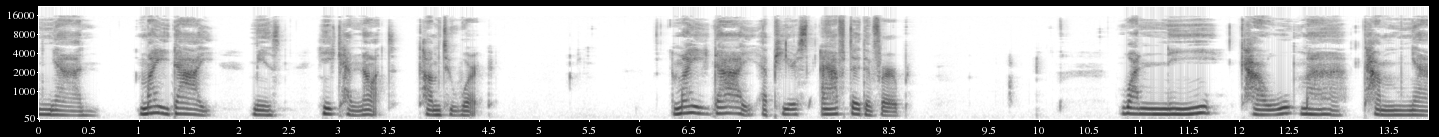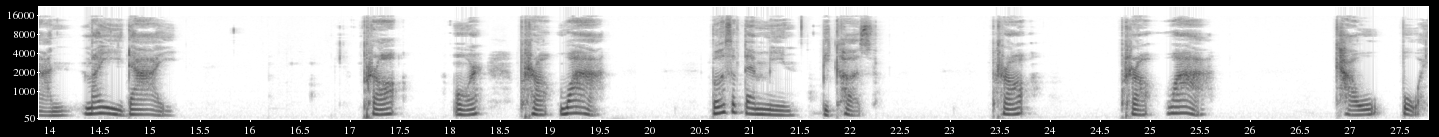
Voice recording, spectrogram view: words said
ำงาน ไม่ได้ means he cannot come to work ไม่ได้ appears after the verb วันนี้ เขามาทำงานไม่ได้ เพราะ or เพราะว่า both of them mean because เพราะ เพราะว่า เขาป่วย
